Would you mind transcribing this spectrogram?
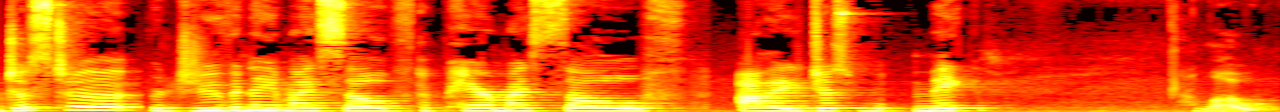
just to rejuvenate myself, prepare myself. I just make hello.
